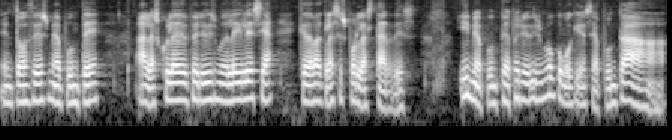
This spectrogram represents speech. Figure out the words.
Entonces me apunté a la Escuela de Periodismo de la Iglesia, que daba clases por las tardes. Y me apunté a periodismo como quien se apunta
